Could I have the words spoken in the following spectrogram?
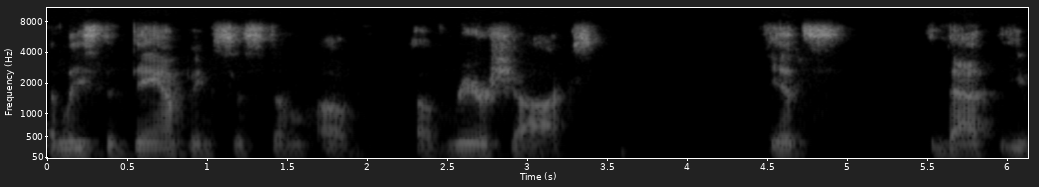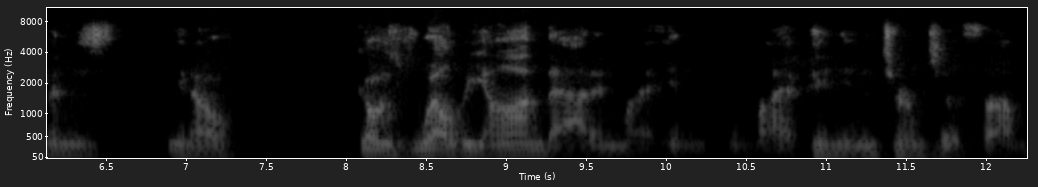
at least the damping system of of rear shocks. It's that even is you know goes well beyond that in my in in my opinion in terms of um,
